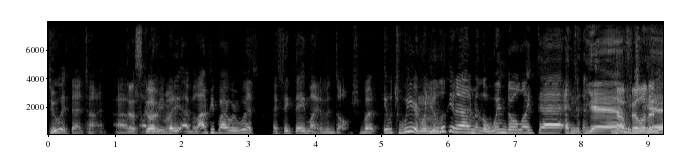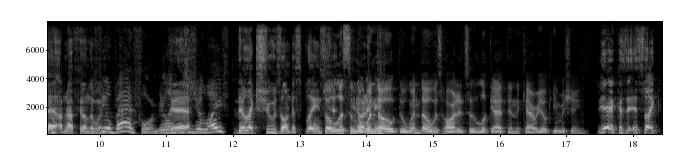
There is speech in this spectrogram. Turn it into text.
do it that time. Uh, That's good, Everybody, a lot of people I was with, I think they might have indulged, but it was weird when you're looking at them in the window like that, and then. Yeah, Not feeling it? Yeah, I'm not feeling the you window. feel bad for them. You're like, Yeah. this is your life. They're like shoes on display. And So shit, listen, you know the what I mean? window the window is harder to look at than the karaoke machine. Yeah, because it's like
